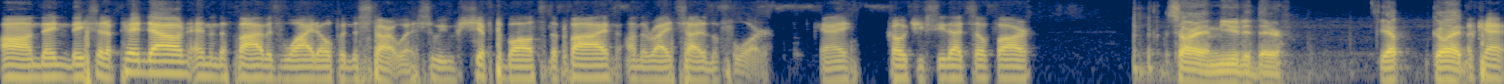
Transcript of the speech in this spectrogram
Um, then they set a pin down, and then the five is wide open to start with. So we shift the ball to the five on the right side of the floor. Okay, coach, you see that so far? Sorry, I'm muted there. Yep, go ahead. Okay.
